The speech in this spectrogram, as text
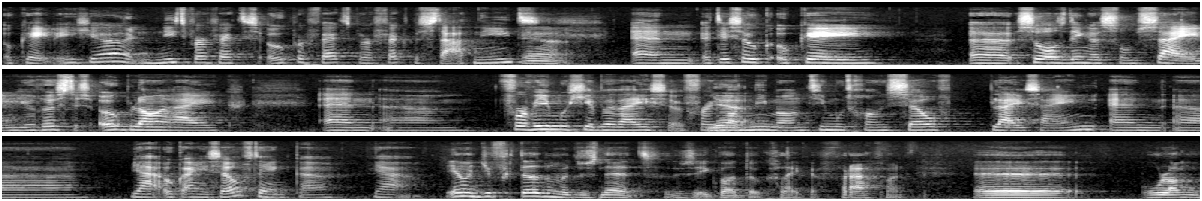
oké, weet je, niet perfect is ook perfect. Perfect bestaat niet. Ja. En het is ook oké eh, zoals dingen soms zijn. Je rust is ook belangrijk. En ehm, voor wie moet je bewijzen? Voor iemand niemand. Je moet gewoon zelf blij zijn. En eh, ja, ook aan jezelf denken. Ja. ja, want je vertelde me dus net, dus ik wilde ook gelijk even vragen van, eh, hoe lang,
